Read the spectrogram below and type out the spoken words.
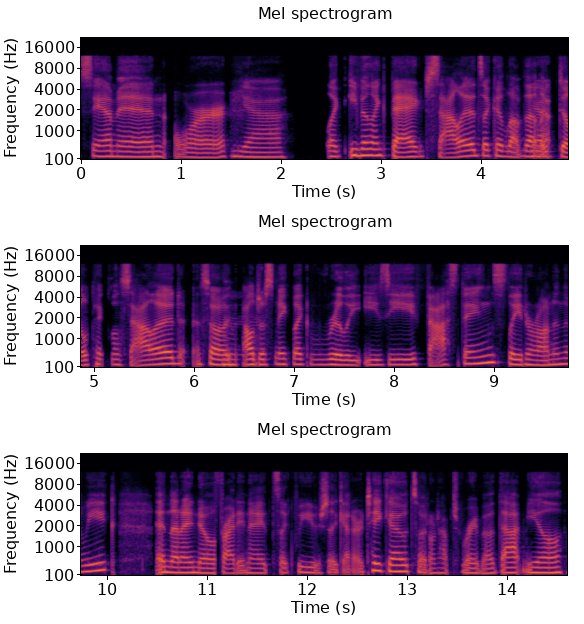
salmon or Yeah. Like even like bagged salads. Like I love that Yeah. like dill pickle salad. So I'll Mm, just make like really easy, fast things later on in the week. And then I know Friday nights, like we usually get our takeout, so I don't have to worry about that meal.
